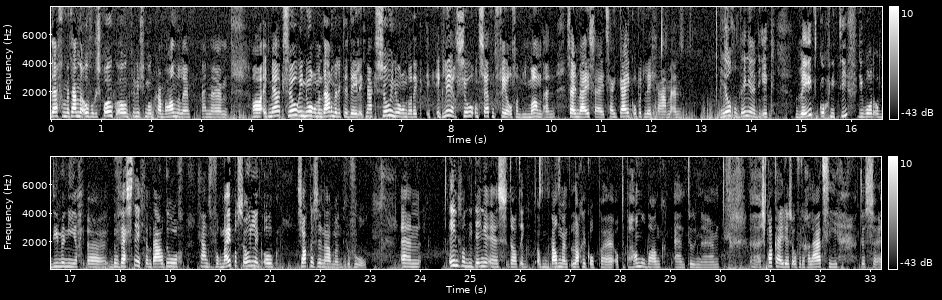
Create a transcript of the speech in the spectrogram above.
uh, even met hem daarover gesproken ook, toen is hij hem ook gaan behandelen. En uh, oh, ik merk zo enorm, en daarom wil ik dit delen, ik merk zo enorm dat ik, ik, ik leer zo ontzettend veel van die man en zijn wijsheid, zijn kijk op het lichaam en heel veel dingen die ik weet, cognitief, die worden op die manier uh, bevestigd. En daardoor gaan ze voor mij persoonlijk ook zakken ze naar mijn gevoel. En een van die dingen is dat ik op een bepaald moment lag ik op, uh, op de behandelbank. En toen uh, sprak hij dus over de relatie tussen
